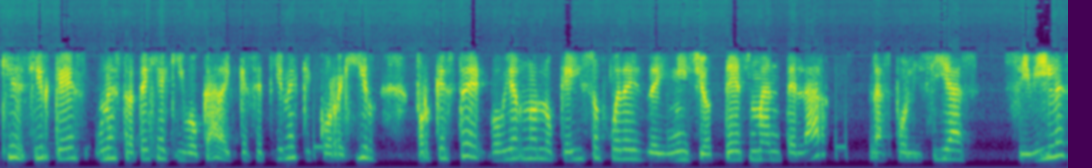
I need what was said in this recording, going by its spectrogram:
quiere decir que es una estrategia equivocada y que se tiene que corregir, porque este gobierno lo que hizo fue desde inicio desmantelar las policías civiles,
